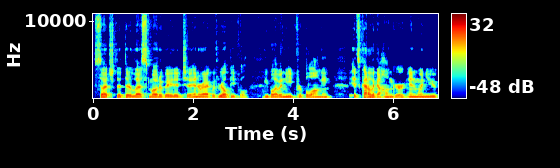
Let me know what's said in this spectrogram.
such that they're less motivated to interact with real people. People have a need for belonging. It's kind of like a hunger. And when you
